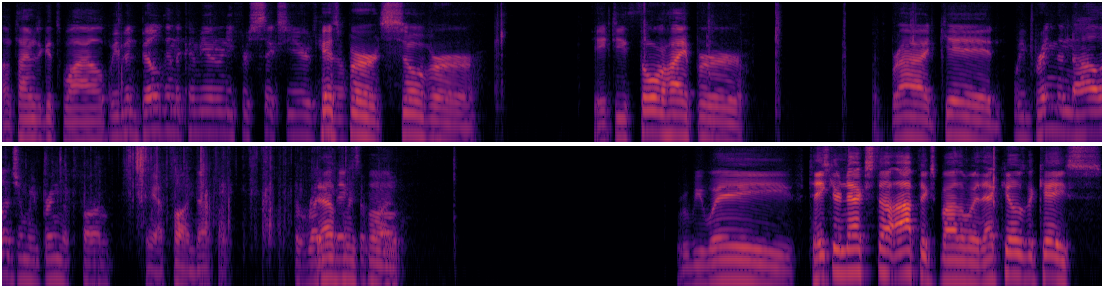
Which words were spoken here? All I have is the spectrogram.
Sometimes it gets wild. We've been building the community for six years now. Silver, JT Thor Hyper, Bride Kid. We bring the knowledge and we bring the fun. Yeah, fun, definitely. The right Definitely mix of fun. both. Ruby Wave. Take your next uh, optics, by the way. That kills the case.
